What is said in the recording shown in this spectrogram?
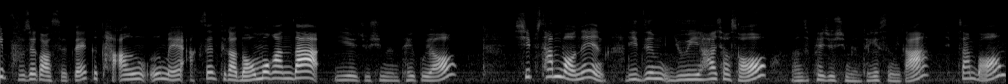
첫 박이 부세가 왔을 때 그 다음 음에 악센트가 넘어간다 이해해 주시면 되고요. 13번은 리듬 유의하셔서 연습해 주시면 되겠습니다. 13번.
